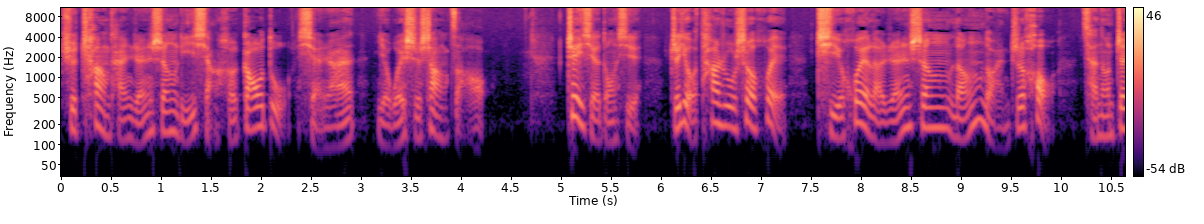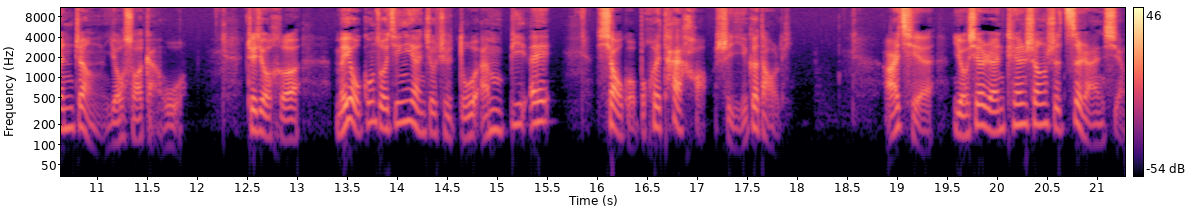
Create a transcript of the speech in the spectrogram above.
去畅谈人生理想和高度，显然也为时尚早。这些东西只有踏入社会，体会了人生冷暖之后，才能真正有所感悟。这就和没有工作经验就去读 MBA，效果不会太好是一个道理。而且有些人天生是自然型，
